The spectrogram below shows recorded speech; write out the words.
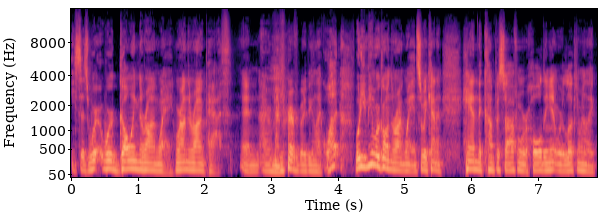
he says, we're, we're going the wrong way. We're on the wrong path. And I remember everybody being like, what? What do you mean we're going the wrong way? And so we kind of hand the compass off and we're holding it. We're looking, we're like,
